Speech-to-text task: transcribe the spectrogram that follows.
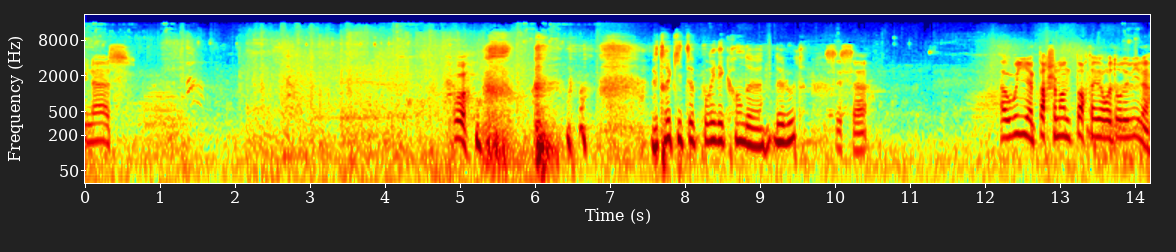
Oh, Le truc qui te pourrit l'écran de, de loot. c'est ça. Ah oui, un parchemin de portail de retour de ville.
